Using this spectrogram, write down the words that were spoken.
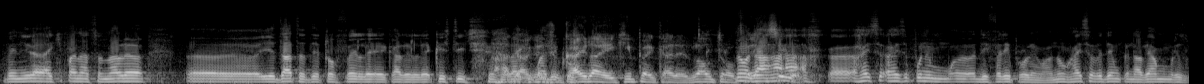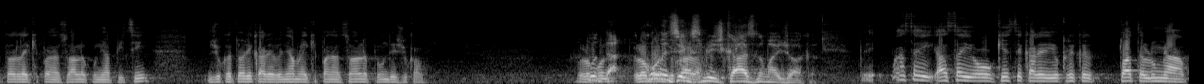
venirea la echipa națională uh, e dată de trofeele care le câștigi Ah, la echipa dacă de jucai la echipe care luau trofee, Nu, dar sigur. ha- ha- hai, să, hai să punem uh, diferit problema. Nu? Hai să vedem când aveam rezultatele la echipa națională cu Neapiții, jucătorii care veneam la echipa națională pe unde jucau. Bun, dar cum îți explici că azi nu mai joacă? Păi, asta, e, asta e o chestie care eu cred că toată lumea,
